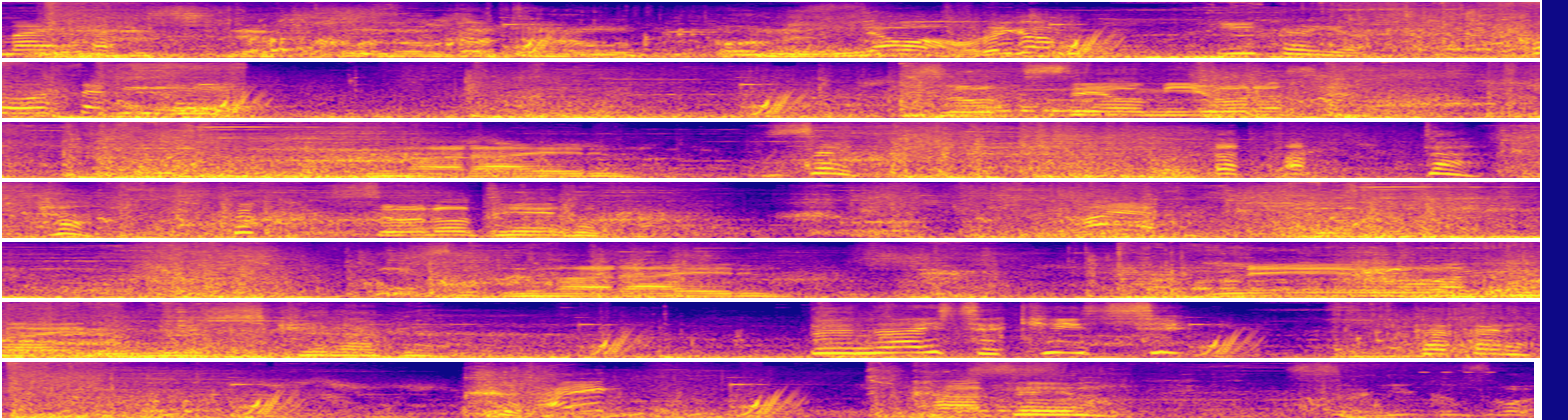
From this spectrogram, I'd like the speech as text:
捕まえたみんなは俺が。糸よ。工作せよ属性を見下ろさん笑える。せっその程度か。早く。笑える。礼をわきまえる虫けらが。部外者禁止。かかれ。くらえ風よ。次こそ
